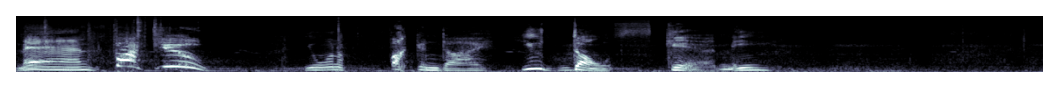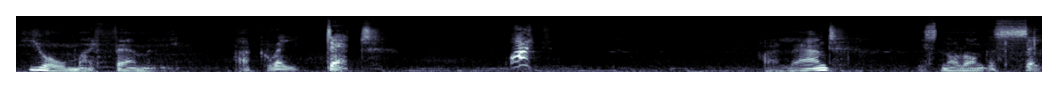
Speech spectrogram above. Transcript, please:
man. Fuck you! You wanna fucking die? You don't scare me. You owe my family a great debt. What? Our land is no longer safe.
